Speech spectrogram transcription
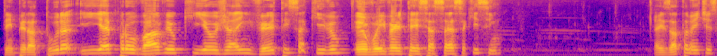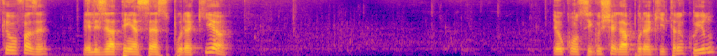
Temperatura e é provável que eu já inverta isso aqui, viu? Eu vou inverter esse acesso aqui sim. É exatamente isso que eu vou fazer. Eles já têm acesso por aqui, ó. Eu consigo chegar por aqui tranquilo.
